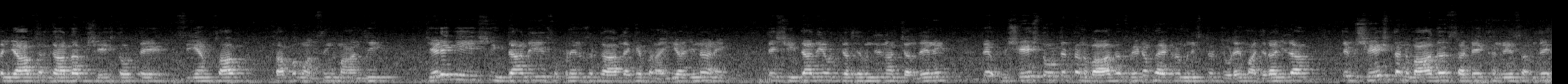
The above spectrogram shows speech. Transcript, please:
ਪੰਜਾਬ ਸਰਕਾਰ ਦਾ ਵਿਸ਼ੇਸ਼ ਤੌਰ ਤੇ ਸੀਐਮ ਸਾਹਿਬ ਸਾਹਿਬ ਭਗਵੰਤ ਸਿੰਘ ਮਾਨ ਜੀ, ਜਿਹੜੇ ਕਿ ਸ਼ਹੀਦਾਂ ਦੇ ਸੁਪਨੇ ਨੂੰ ਸਰਕਾਰ ਲੈ ਕੇ ਬਣਾਈ ਆ ਜਿਨ੍ਹਾਂ ਨੇ, ਤੇ ਸ਼ਹੀਦਾਂ ਦੇ ਉਹ ਜਥੇਬੰਦੀ ਨਾਲ ਚੱਲਦੇ ਨੇ, ਤੇ ਵਿਸ਼ੇਸ਼ ਤੌਰ ਤੇ ਧੰਨਵਾਦ ਫਰੀडम ਫਾਈਟਰ ਮਿਨਿਸਟਰ ਜੋੜੇ ਮਾਜਰਾ ਜੀ ਦਾ, ਤੇ ਵਿਸ਼ੇਸ਼ ਧੰਨਵਾਦ ਸਾਡੇ ਖੰਨੇ ਸ- ਦੇ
